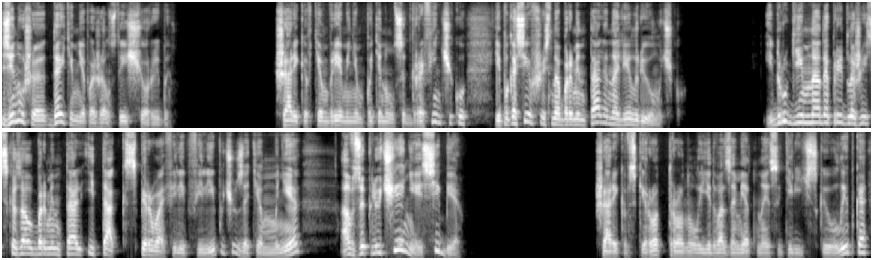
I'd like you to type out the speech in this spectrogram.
«Зинуша, дайте мне, пожалуйста, еще рыбы». Шариков тем временем потянулся к графинчику и, покосившись на Барменталя, налил рюмочку. «И другим надо предложить», — сказал Барменталь, — «и так сперва Филипп Филипповичу, затем мне, а в заключение себе». Шариковский рот тронула едва заметная сатирическая улыбка,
